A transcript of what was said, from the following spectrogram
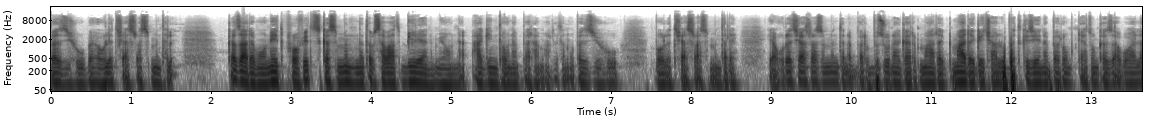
በዚሁ በ2018 ላይ ከዛ ደግሞ net profit እስከ 8.7 ቢሊዮን የሚሆን አግኝተው ነበረ ማለት ነው በዚሁ በ2018 ላይ። ያው 2018 ነበር ብዙ ነገር ማደግ የቻሉበት ጊዜ ነበረው ምክንያቱም ከዛ በኋላ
